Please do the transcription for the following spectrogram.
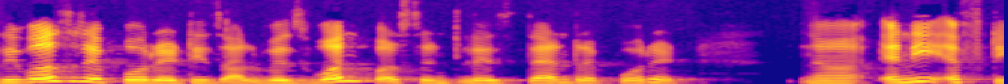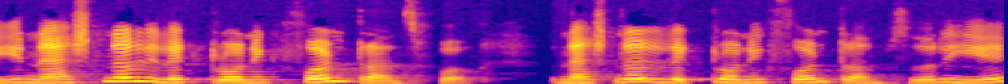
reverse repo rate is always one percent less than repo rate N F T national electronic fund transfer national electronic fund transfer ये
